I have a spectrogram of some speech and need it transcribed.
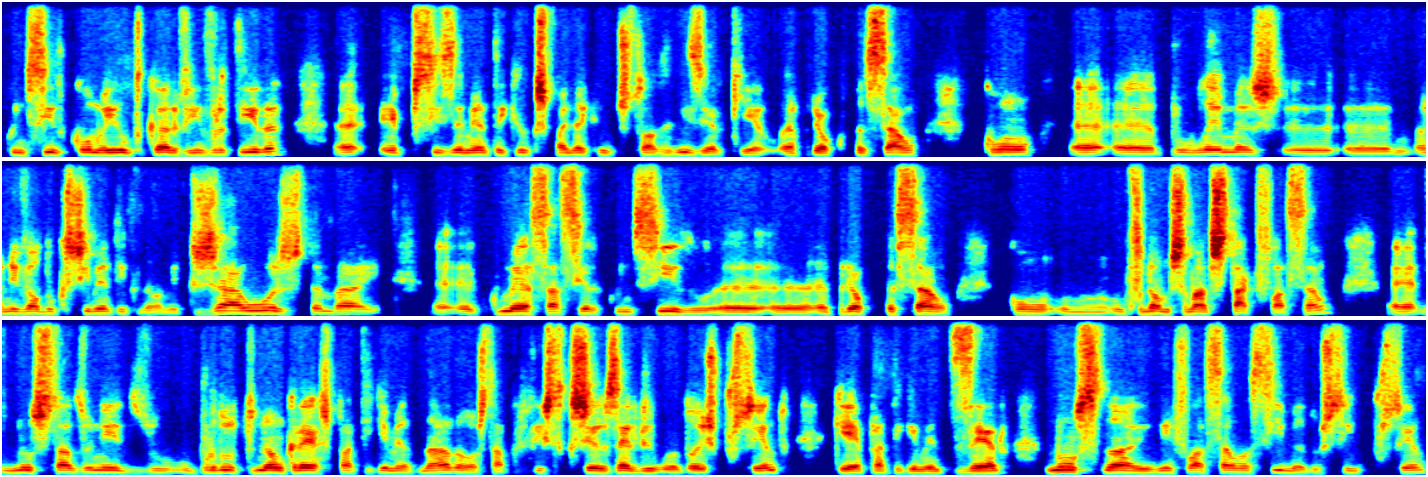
conhecido como a yield curve invertida, eh, é precisamente aquilo que espalha aquilo que estou a dizer, que é a preocupação com uh, problemas ao nível do crescimento económico. Já hoje também começa a ser conhecido a preocupação com um, um, fenómeno chamado estagflação. nos Estados Unidos o, o, produto não cresce praticamente nada, ou está previsto crescer 0,2%, que é praticamente zero, num cenário de inflação acima dos 5%,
